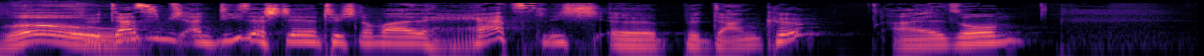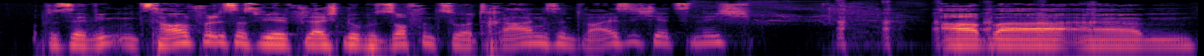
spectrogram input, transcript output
Wow. Für das ich mich an dieser Stelle natürlich nochmal herzlich äh, bedanke. Also, ob das der winkende Zaunfall ist, dass wir vielleicht nur besoffen zu ertragen sind, weiß ich jetzt nicht. Aber ähm,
